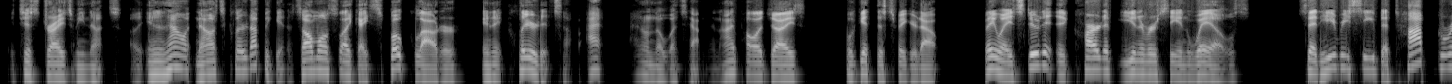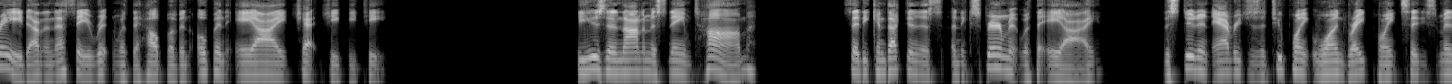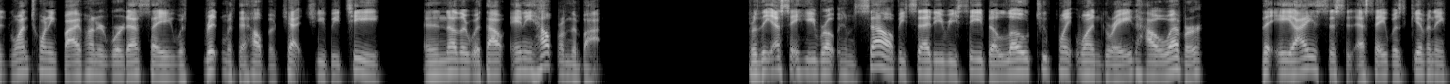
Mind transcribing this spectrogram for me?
it just drives me nuts. Uh, and now now it's cleared up again. It's almost like I spoke louder and it cleared itself. I I don't know what's happening. I apologize. We'll get this figured out. But anyway, a student at Cardiff University in Wales said he received a top grade on an essay written with the help of an open AI chat GPT. He used an anonymous name, Tom, said he conducted an experiment with the AI. The student averages a 2.1 grade point. Said he submitted one 2,500 word essay with written with the help of ChatGPT and another without any help from the bot. For the essay he wrote himself, he said he received a low 2.1 grade. However, the AI assisted essay was given a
